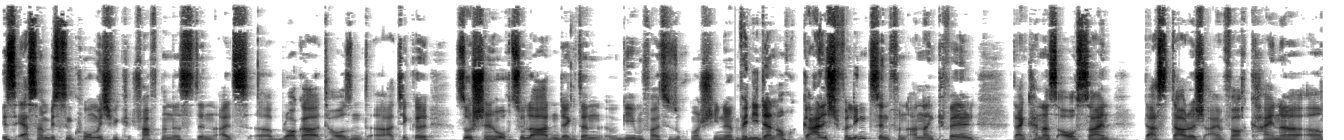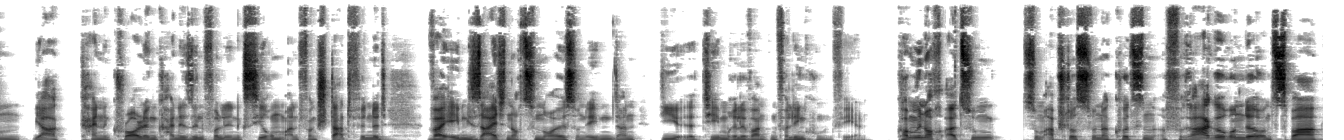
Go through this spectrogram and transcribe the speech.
Ist erstmal ein bisschen komisch. Wie schafft man es denn als äh, Blogger 1000 äh, Artikel so schnell hochzuladen? Denkt dann gegebenenfalls die Suchmaschine. Wenn die dann auch gar nicht verlinkt sind von anderen Quellen, dann kann das auch sein, dass dadurch einfach keine, ähm, ja, keine Crawling, keine sinnvolle Indexierung am Anfang stattfindet, weil eben die Seite noch zu neu ist und eben dann die äh, themenrelevanten Verlinkungen fehlen. Kommen wir noch äh, zum zum Abschluss zu einer kurzen Fragerunde und zwar,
